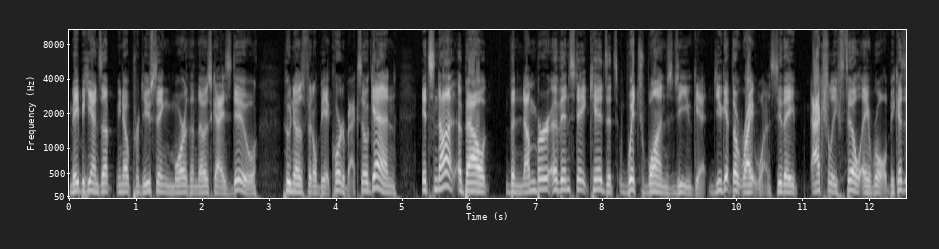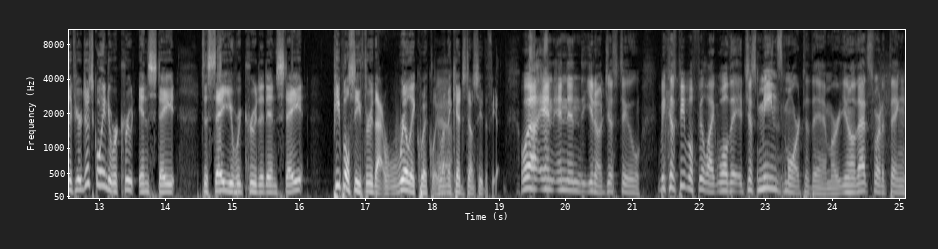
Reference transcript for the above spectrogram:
Maybe he ends up, you know, producing more than those guys do. Who knows if it'll be at quarterback? So again, it's not about the number of in-state kids. It's which ones do you get? Do you get the right ones? Do they actually fill a role? Because if you're just going to recruit in-state to say you recruited in-state, people see through that really quickly when the kids don't see the field. Well, and and then you know just to because people feel like well it just means more to them or you know that sort of thing.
